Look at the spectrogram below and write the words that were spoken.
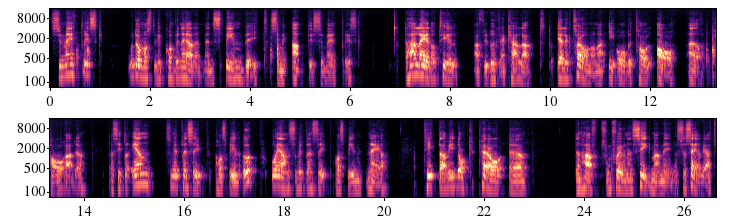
symmetrisk och då måste vi kombinera den med en spinnbit som är antisymmetrisk. Det här leder till att vi brukar kalla att elektronerna i orbital A är parade. Där sitter en som i princip har spinn upp och en som i princip har spinn ner. Tittar vi dock på eh, den här funktionen sigma minus så ser vi att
